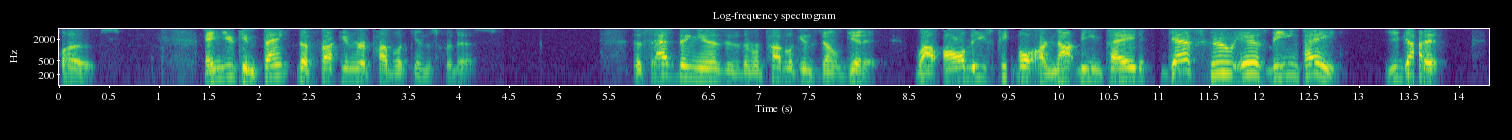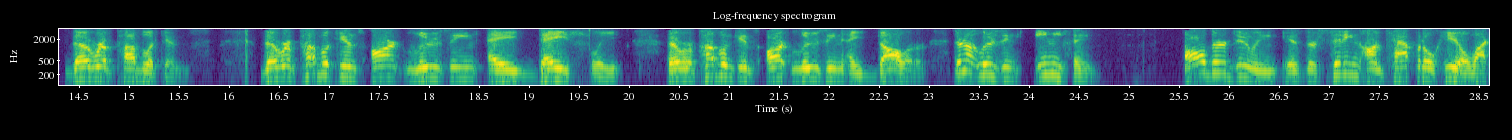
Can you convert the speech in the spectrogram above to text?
closed. And you can thank the fucking Republicans for this. The sad thing is is the Republicans don't get it. while all these people are not being paid, guess who is being paid? You got it. The Republicans. The Republicans aren't losing a day's sleep. The Republicans aren't losing a dollar. They're not losing anything. All they're doing is they're sitting on Capitol Hill like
